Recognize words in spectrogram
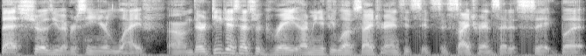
best shows you've ever seen in your life. Um, their DJ sets are great. I mean, if you love psytrance, it's it's a psytrance set. It's sick, but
